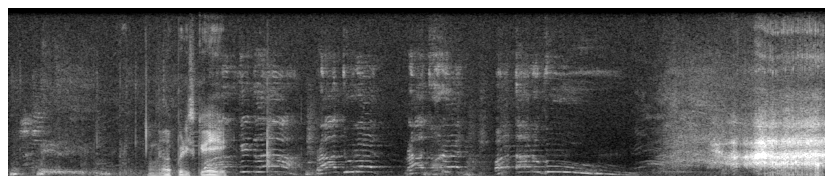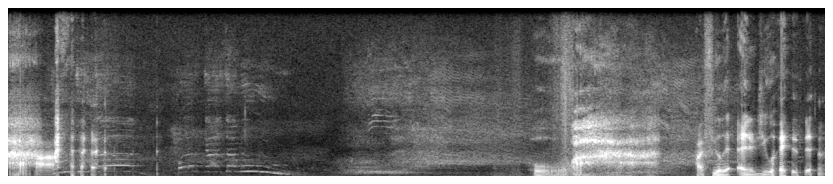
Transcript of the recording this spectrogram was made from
Hmm? They look pretty scary. Oh, wow. I feel the energy with it.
